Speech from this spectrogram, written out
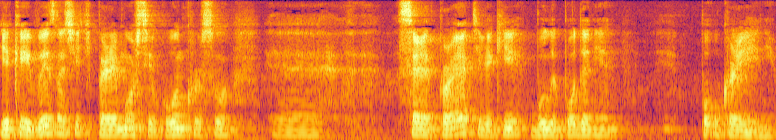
який визначить переможців конкурсу е, серед проєктів, які були подані по Україні.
